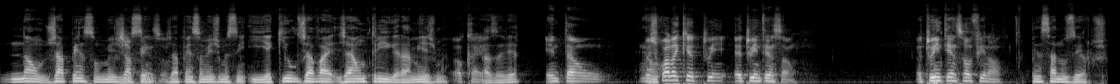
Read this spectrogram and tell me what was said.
Não, já pensam mesmo Já assim. pensam. Já pensam mesmo assim. E aquilo já, vai, já é um trigger à mesma. Ok. Estás a ver? Então, mas qual é que é a tua, a tua intenção? A tua intenção final? Pensar nos erros.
